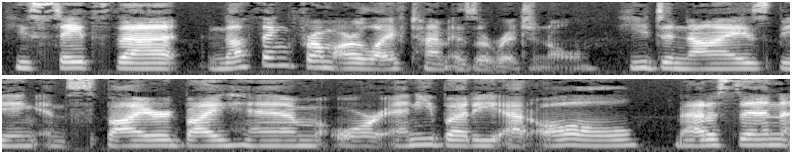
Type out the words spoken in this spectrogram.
he states that nothing from our lifetime is original. He denies being inspired by him or anybody at all. Madison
